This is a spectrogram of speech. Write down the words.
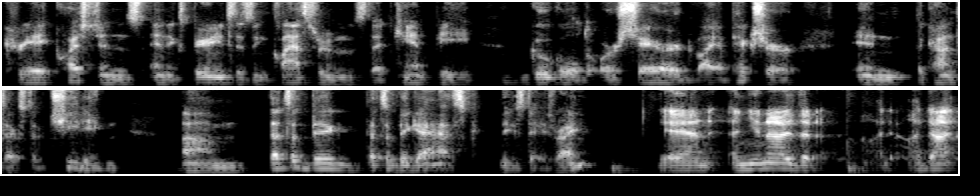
create questions and experiences in classrooms that can't be Googled or shared via picture in the context of cheating. Um, that's a big that's a big ask these days, right? Yeah, and and you know that I, I don't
